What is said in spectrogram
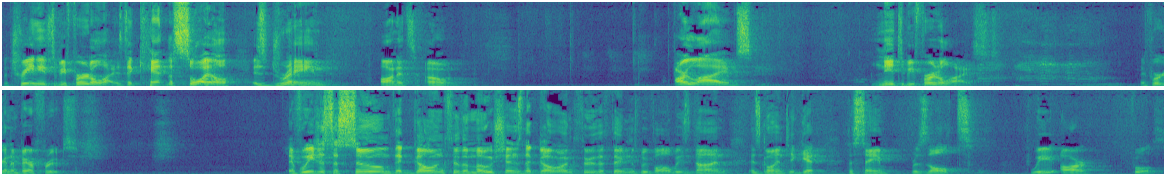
The tree needs to be fertilized. It can't, the soil is drained on its own. Our lives need to be fertilized if we're going to bear fruit. If we just assume that going through the motions, that going through the things we've always done is going to get the same results, we are fools.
